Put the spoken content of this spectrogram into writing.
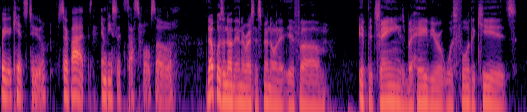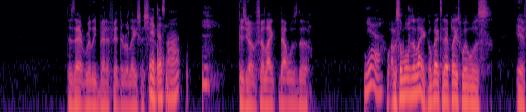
for your kids to survive and be successful. So That puts another interesting spin on it. If um if the change behavior was for the kids, does that really benefit the relationship? it does not. Did you ever feel like that was the Yeah. I mean, so what was it like? Go back to that place where it was if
